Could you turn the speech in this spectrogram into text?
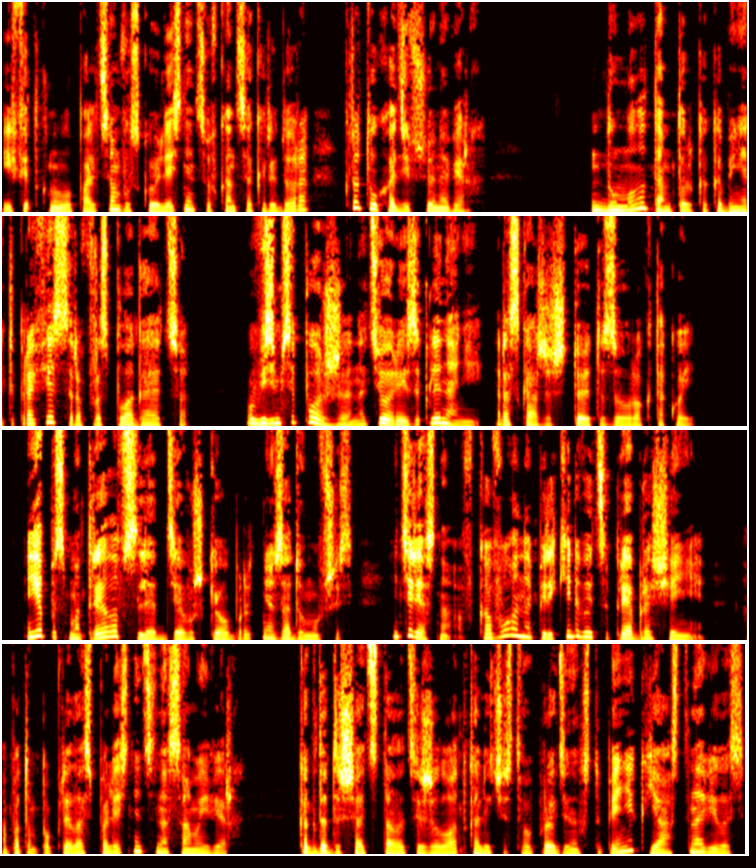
Ифи ткнула пальцем в узкую лестницу в конце коридора, круто уходившую наверх. «Думала, там только кабинеты профессоров располагаются. Увидимся позже, на теории заклинаний. Расскажешь, что это за урок такой». Я посмотрела вслед девушке-оборотню, задумавшись. Интересно, в кого она перекидывается при обращении? А потом поплелась по лестнице на самый верх. Когда дышать стало тяжело от количества пройденных ступенек, я остановилась.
